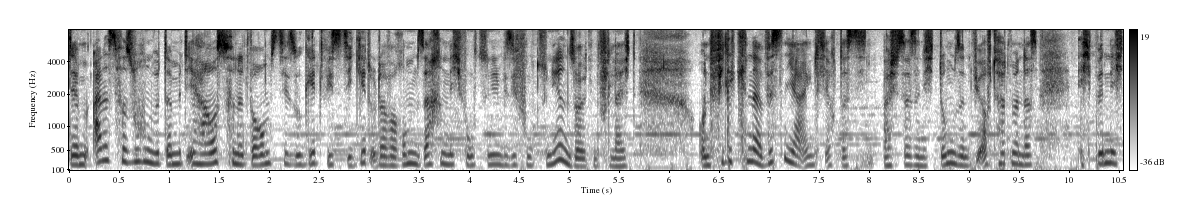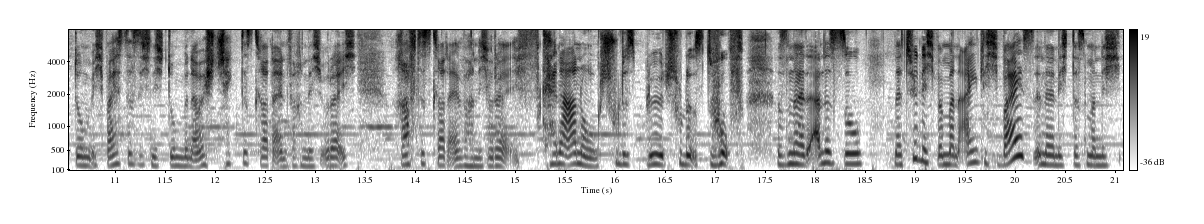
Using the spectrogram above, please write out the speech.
der alles versuchen wird, damit ihr herausfindet, warum es dir so geht, wie es dir geht oder warum Sachen nicht funktionieren, wie sie funktionieren sollten vielleicht. Und viele Kinder wissen ja eigentlich auch, dass sie beispielsweise nicht dumm sind. Wie oft hört man das? Ich bin nicht dumm, ich weiß, dass ich nicht dumm bin, aber ich check das gerade einfach nicht oder ich raff das gerade einfach nicht oder ich, keine Ahnung, Schule ist blöd, Schule ist doof. Das sind halt alles so, natürlich, wenn man eigentlich weiß innerlich, dass man nicht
